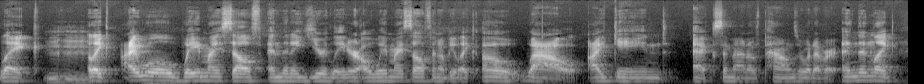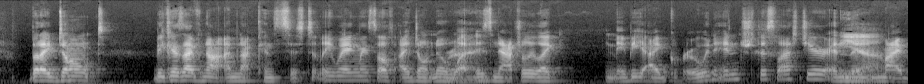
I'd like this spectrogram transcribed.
like Mm-hmm. like I will weigh myself and then a year later I'll weigh myself and I'll be like, "Oh, wow, I gained X amount of pounds or whatever." And then like but I don't because I've not I'm not consistently weighing myself. I don't know what Right. is naturally like maybe I grew an inch this last year and Yeah. then my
